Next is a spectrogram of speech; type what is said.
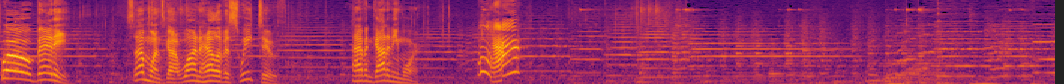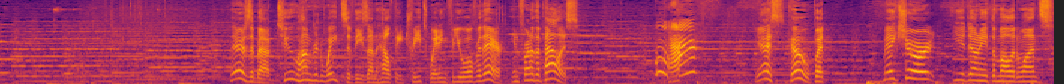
Whoa, Betty! Someone's got one hell of a sweet tooth. I haven't got any more. Huh? There's about 200 weights of these unhealthy treats waiting for you over there, in front of the palace. Huh? Yes, go, but make sure you don't eat them all at once.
